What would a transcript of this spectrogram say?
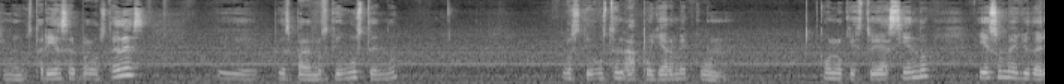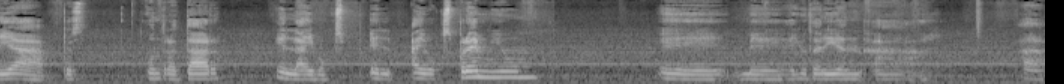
que me gustaría hacer para ustedes. Y pues para los que gusten, ¿no? Los que gusten apoyarme con, con lo que estoy haciendo. Y eso me ayudaría a pues contratar el iVox, el iVox Premium. Eh, me ayudarían a, a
